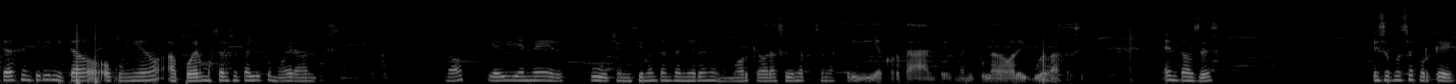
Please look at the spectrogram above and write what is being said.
se va a sentir limitado o con miedo a poder mostrarse tal y como era antes. ¿No? Y ahí viene el, pucha, me hicieron tanta mierda en el amor que ahora soy una persona fría, cortante, manipuladora y huevas así. Entonces, eso pasa ¿por qué?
